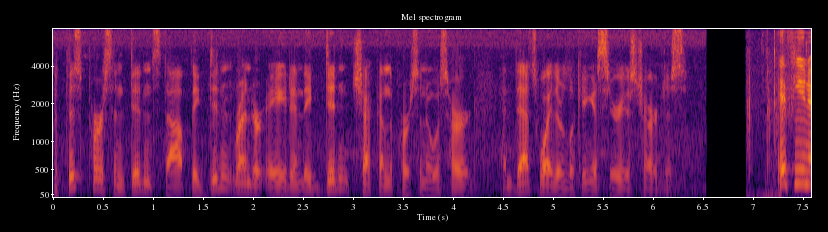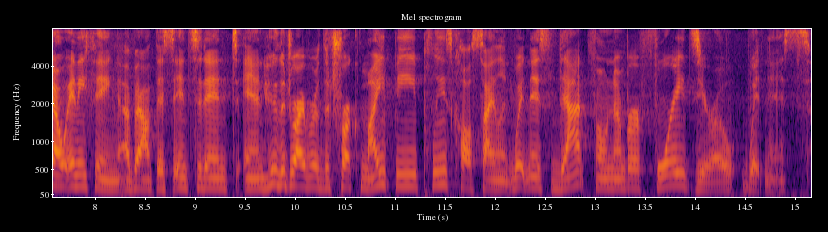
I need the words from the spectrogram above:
But this person didn't stop, they didn't render aid, and they didn't check on the person who was hurt. And that's why they're looking at serious charges. If you know anything about this incident and who the driver of the truck might be, please call Silent Witness. That phone number 480 Witness.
